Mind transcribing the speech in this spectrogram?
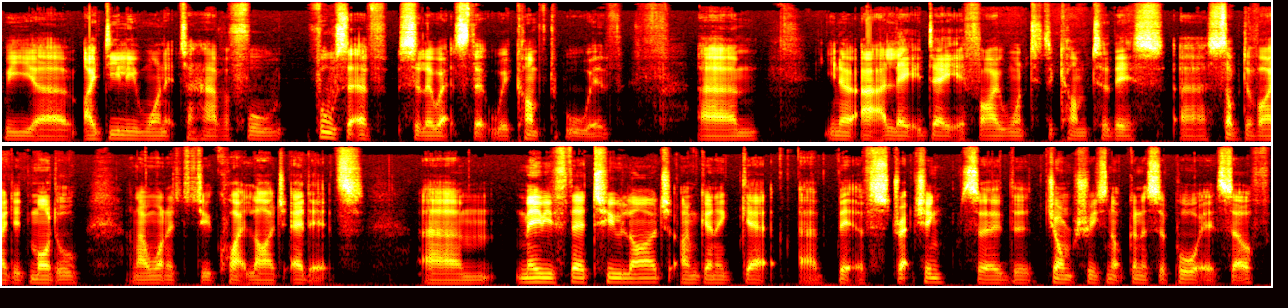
We uh, ideally want it to have a full full set of silhouettes that we're comfortable with. Um, you know, at a later date, if I wanted to come to this uh, subdivided model and I wanted to do quite large edits, um, maybe if they're too large, I'm going to get a bit of stretching, so the geometry is not going to support itself.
